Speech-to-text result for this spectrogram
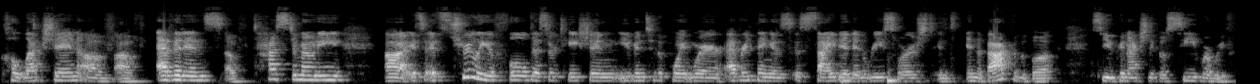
collection of, of evidence, of testimony. Uh, it's it's truly a full dissertation, even to the point where everything is, is cited and resourced in, in the back of the book, so you can actually go see where we've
